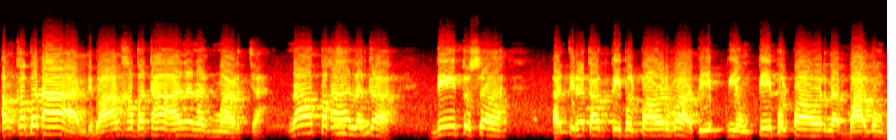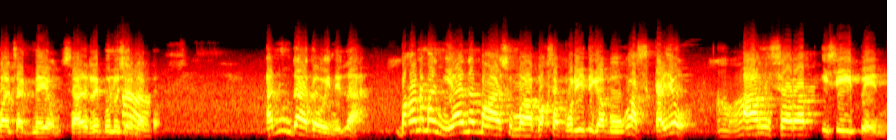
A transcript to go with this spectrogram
ang kabataan, di ba? Ang kabataan na nagmarcha, napakahalaga dito sa ang tinatawag people power ba? Yung people power na bagong bansag ngayon sa revolusyon na Oo. to. Anong gagawin nila? Baka naman yan ang mga sumabak sa politika bukas. Kayo. Oo. Ang sarap isipin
